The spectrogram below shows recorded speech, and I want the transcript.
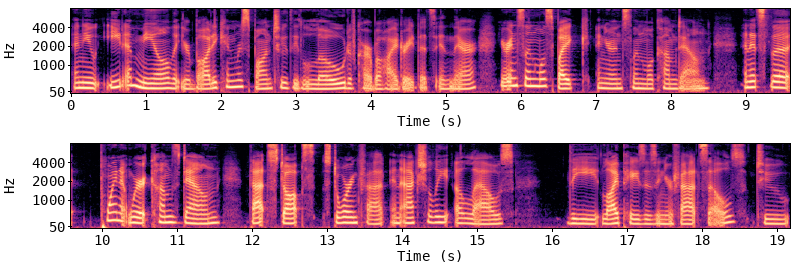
and you eat a meal that your body can respond to the load of carbohydrate that's in there, your insulin will spike and your insulin will come down. And it's the point at where it comes down that stops storing fat and actually allows the lipases in your fat cells to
